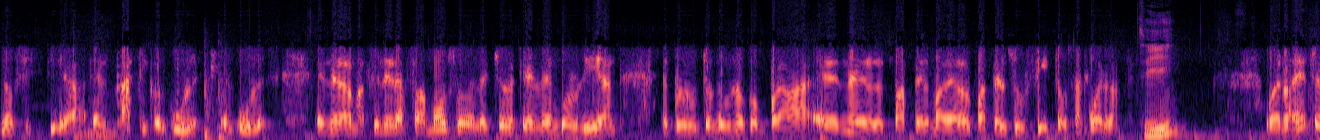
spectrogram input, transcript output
no existía el plástico, el ULE, el ULE. En el almacén era famoso el hecho de que le envolvían el producto que uno compraba en el papel madera o el papel sulfito, ¿se acuerdan? Sí. Bueno, entra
